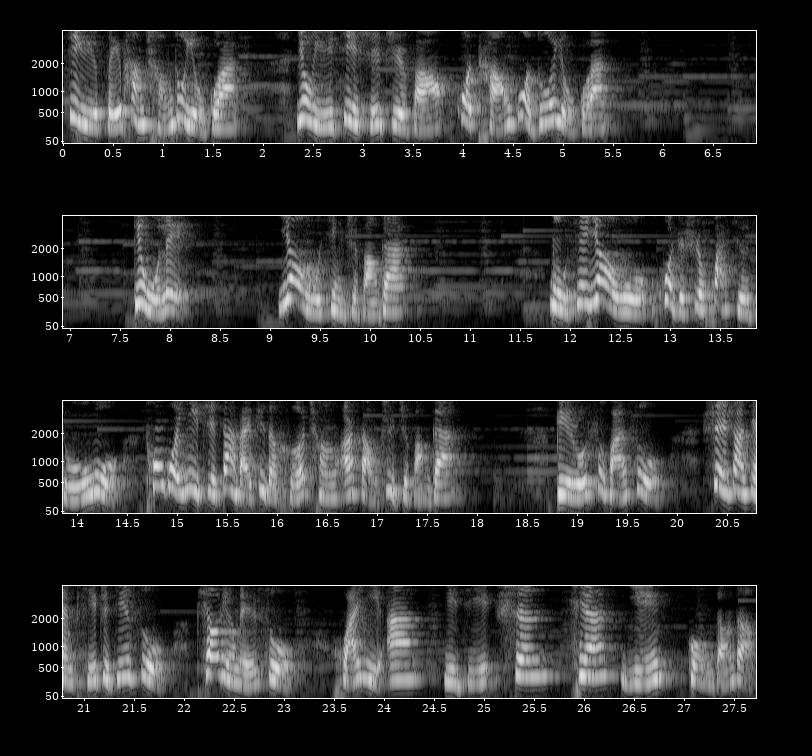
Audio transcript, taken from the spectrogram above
既与肥胖程度有关，又与进食脂肪或糖过多有关。第五类。药物性脂肪肝，某些药物或者是化学毒物通过抑制蛋白质的合成而导致脂肪肝，比如四环素、肾上腺皮质激素、嘌呤霉素、环乙胺以及砷、铅、银、汞等等。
